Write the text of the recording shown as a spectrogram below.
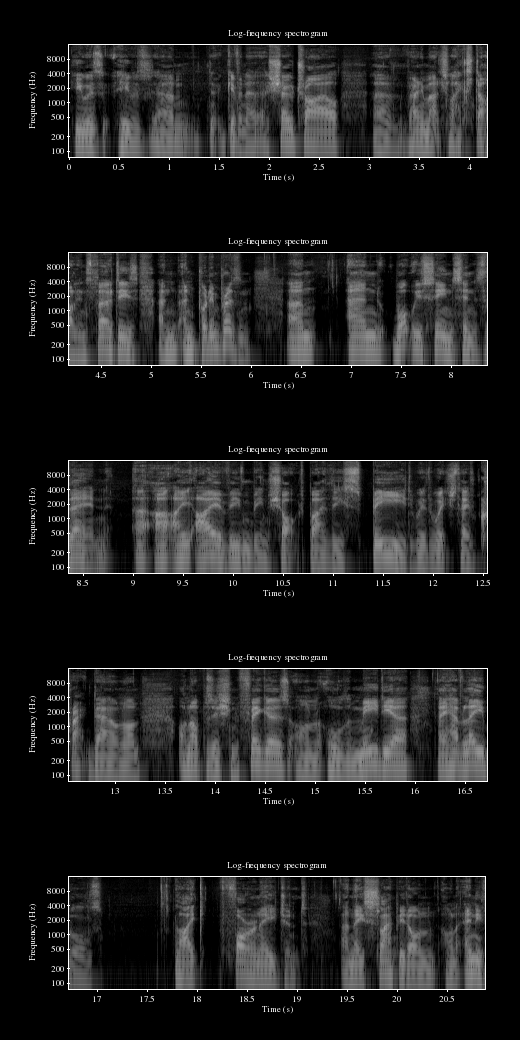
He was he was um, given a, a, show trial, uh, very much like Stalin's 30s, and, and put in prison. Um, and what we've seen since then uh, I, I, have even been shocked by the speed with which they've cracked down on, on opposition figures, on all the media. They have labels like foreign agent and they slap it on on any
